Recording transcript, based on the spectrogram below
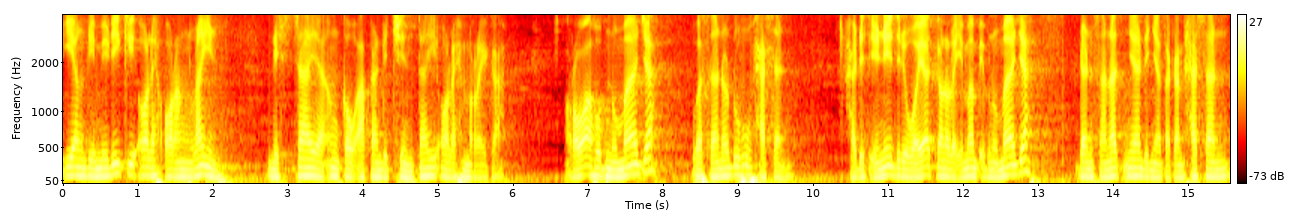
yang dimiliki oleh orang lain niscaya engkau akan dicintai oleh mereka rawahu ibnu majah wa sanaduhu hasan hadis ini diriwayatkan oleh Imam Ibnu Majah dan sanatnya dinyatakan hasan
